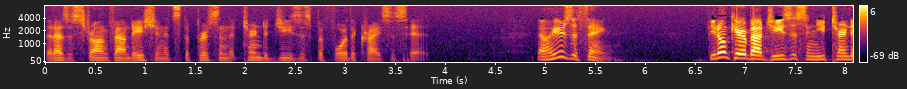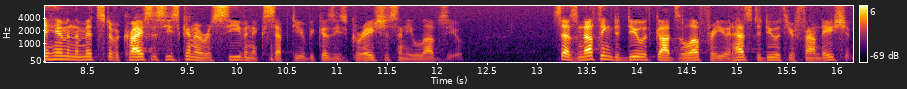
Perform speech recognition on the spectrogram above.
that has a strong foundation. It's the person that turned to Jesus before the crisis hit. Now, here's the thing if you don't care about Jesus and you turn to him in the midst of a crisis, he's going to receive and accept you because he's gracious and he loves you. This has nothing to do with God's love for you, it has to do with your foundation.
